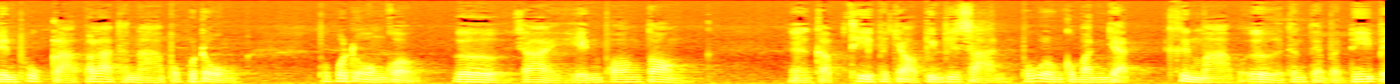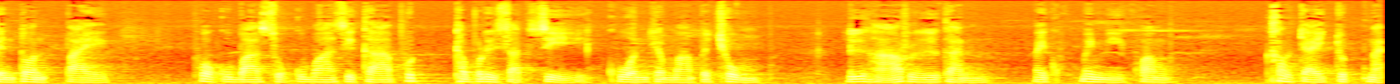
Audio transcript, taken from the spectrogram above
เป็นผู้กราบพระราธนาพระพุทธองค์ พระพุทธองค์ก็ เออ ใช่เห็นพ้องต้องกับที่พระเจ้าพิมพิสาร พระพุทธองค์ก็บัญญัติ ขึ้นมาเออ ตั้งแต่บัดนี้เป็นต้นไป พวกอุบาสกอุบาสิกาพุทธบริษัทสี่ควรจะมาประชุม หรือหารือกันไม่ไม่มีความเข้าใจจุดไหน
